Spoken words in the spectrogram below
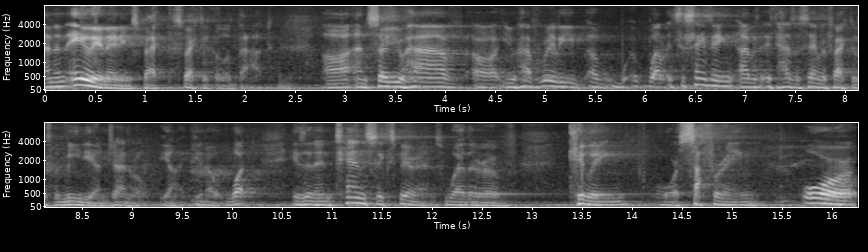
and an alienating spe- spectacle at that. Uh, and so you have, uh, you have really, uh, well, it's the same thing, I mean, it has the same effect as the media in general. Yeah, you know, what is an intense experience, whether of killing or suffering or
